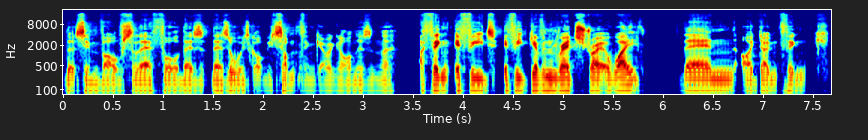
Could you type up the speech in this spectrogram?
that's involved, so therefore, there's there's always got to be something going on, isn't there? I think if he'd if he'd given red straight away, then I don't think.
